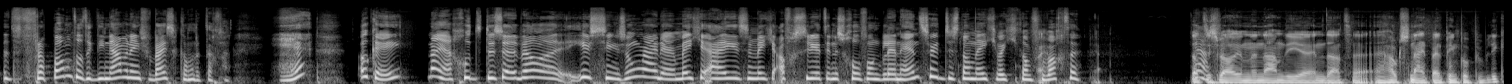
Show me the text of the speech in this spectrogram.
het frappant dat ik die naam ineens voorbij zag komen. Dat ik dacht van, hè? Oké. Nou ja, goed. Dus eh, wel eh eerst singer-songwriter. Een beetje, hij is een beetje afgestudeerd in de school van Glenn Hansard. Dus dan weet je wat je kan verwachten. Dat Ja. is wel een naam die eh, inderdaad eh, hout snijdt bij het Pinkpop publiek.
